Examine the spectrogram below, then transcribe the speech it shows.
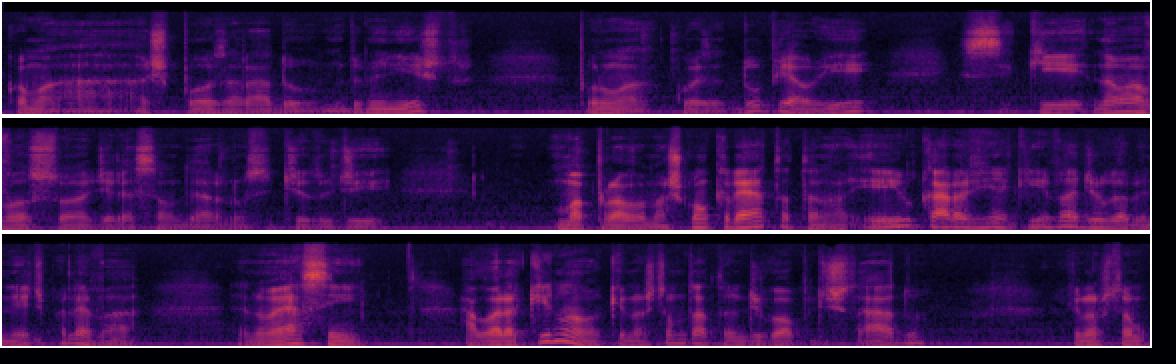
como a, a esposa lá do, do ministro, por uma coisa do Piauí, que não avançou na direção dela no sentido de uma prova mais concreta, tá, e o cara vinha aqui e invadiu o gabinete para levar. Não é assim. Agora aqui não, aqui nós estamos tratando de golpe de Estado, aqui nós estamos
